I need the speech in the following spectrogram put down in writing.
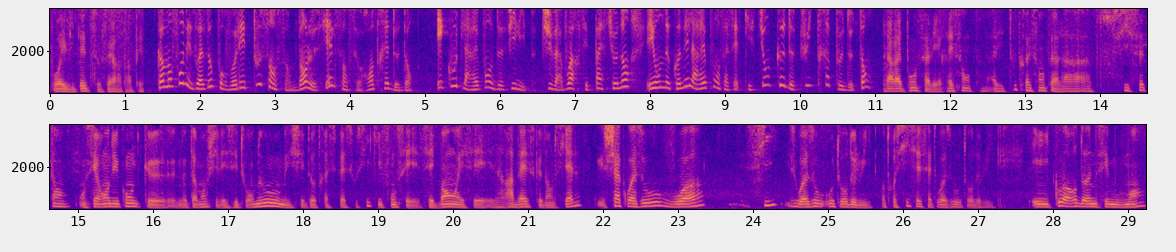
pour éviter de se faire attraper. Comment font les oiseaux pour voler tous ensemble dans le ciel sans se rentrer dedans? Écoute la réponse de Philippe. Tu vas voir, c'est passionnant et on ne connaît la réponse à cette question que depuis très peu de temps. La réponse, elle est récente. Elle est toute récente, elle a 6-7 ans. On s'est rendu compte que, notamment chez les étourneaux, mais chez d'autres espèces aussi, qui font ces, ces bancs et ces arabesques dans le ciel, chaque oiseau voit six oiseaux autour de lui, entre 6 et 7 oiseaux autour de lui. Et il coordonne ses mouvements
